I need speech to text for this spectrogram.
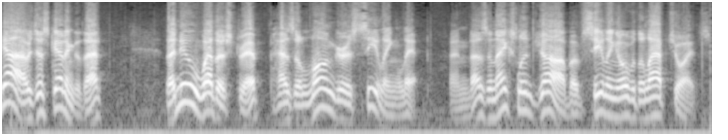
Yeah, I was just getting to that. The new weather strip has a longer sealing lip and does an excellent job of sealing over the lap joints.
